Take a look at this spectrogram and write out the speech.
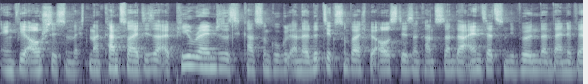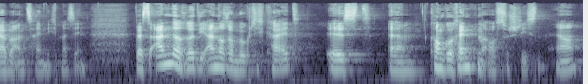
irgendwie ausschließen möchte. Man kann so halt diese IP-Ranges, die kannst du in Google Analytics zum Beispiel auslesen, kannst du dann da einsetzen und die würden dann deine Werbeanzeigen nicht mehr sehen. Das andere, die andere Möglichkeit ist, ähm, Konkurrenten auszuschließen. Ja?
